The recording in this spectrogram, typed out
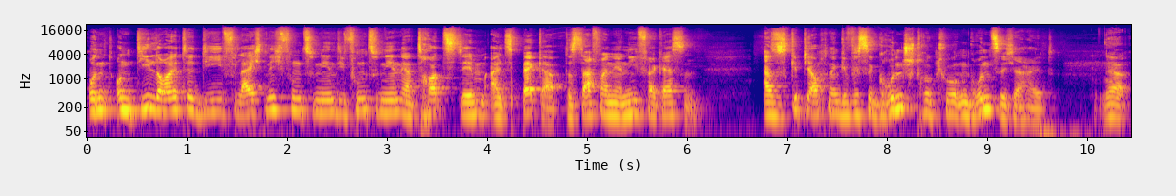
Und, und die Leute, die vielleicht nicht funktionieren, die funktionieren ja trotzdem als Backup. Das darf man ja nie vergessen. Also es gibt ja auch eine gewisse Grundstruktur und Grundsicherheit. ja.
